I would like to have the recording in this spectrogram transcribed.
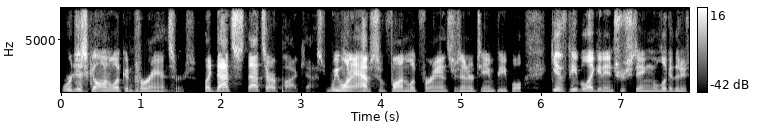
we're just going looking for answers like that's that's our podcast we want to have some fun look for answers entertain people give people like an interesting look at the news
